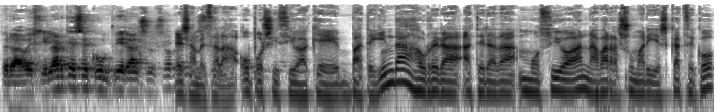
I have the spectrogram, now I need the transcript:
pero a vigilar que se cumplieran sus órdenes. Esan bezala, oposizioak bat eginda, aurrera atera da mozioa Navarra Sumari eskatzeko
